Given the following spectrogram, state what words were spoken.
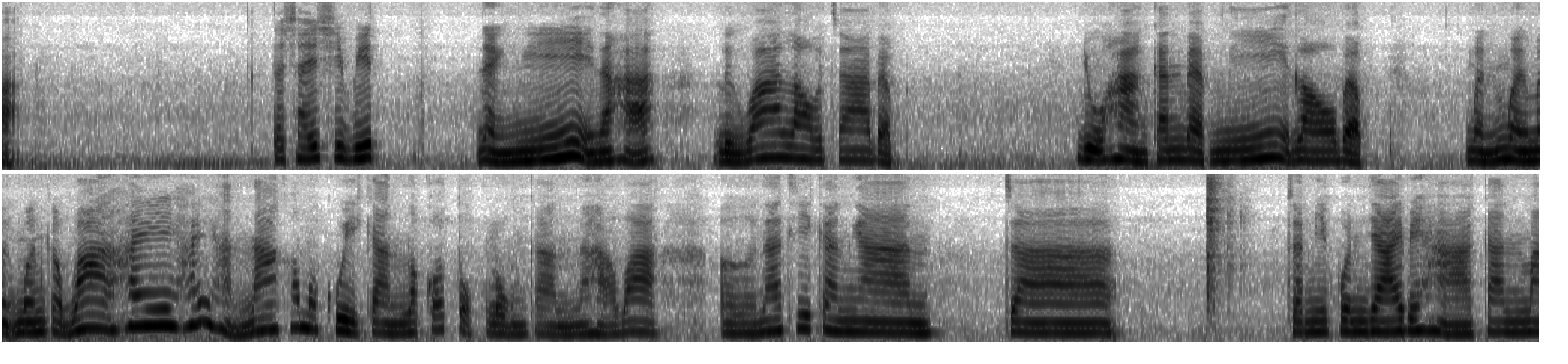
อะจะใช้ชีวิตอย่างนี้นะคะ หรือว่าเราจะแบบอยู่ห่างกันแบบนี้เราแบบเหมือนเหมือนเหมือนกับว่าให้ให้หันหน้าเข้ามาคุยกัน แล้วก็ตกลงกันนะคะว่า ออหน้าที่การงานจะจะมีคนย้ายไปหากันไหม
